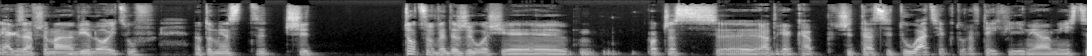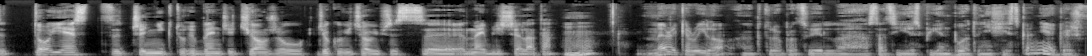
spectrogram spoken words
jak zawsze, ma wielu ojców. Natomiast czy to, co wydarzyło się podczas e, Adria Cup, czy ta sytuacja, która w tej chwili miała miejsce, to jest czynnik, który będzie ciążył Djokoviczowi przez e, najbliższe lata? Mhm. Mary Carillo, e, która pracuje dla stacji ESPN, była tenisistka, nie jakaś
